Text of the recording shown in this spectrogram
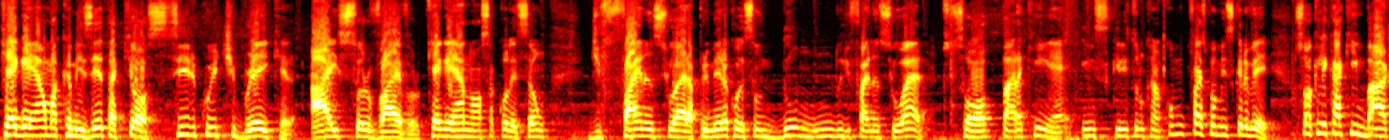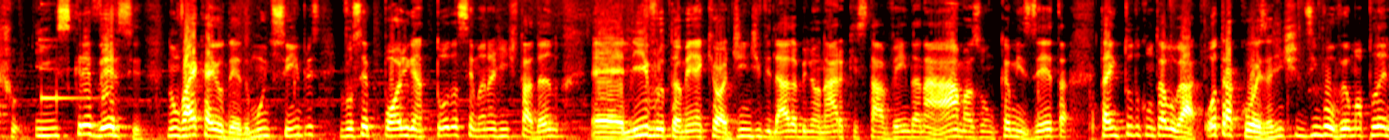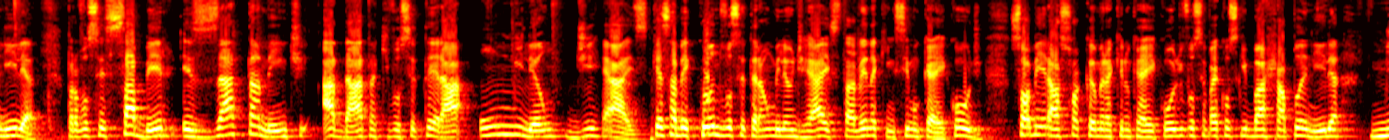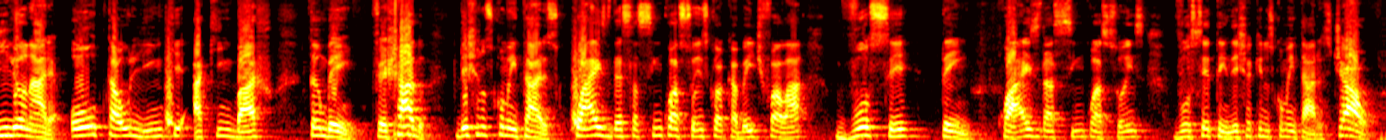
Quer ganhar uma camiseta aqui, ó, Circuit Breaker, iSurvivor. Quer ganhar nossa coleção de Financeware, a primeira coleção do mundo de Financeware, só para quem é inscrito no canal. Como faz para me inscrever? Só clicar aqui embaixo e inscrever-se. Não vai cair o dedo, muito simples. E você pode ganhar toda semana. A gente está dando é, livro também aqui, ó, de endividado a bilionário que está à venda na Amazon, camiseta, tá em tudo quanto é lugar. Outra coisa, a gente desenvolveu uma planilha para você saber exatamente a data que você terá um milhão de reais. Quer saber quando você terá um milhão de reais, está vendo aqui em cima o QR Code? Só mirar sua câmera aqui no QR Code e você vai conseguir baixar a planilha milionária. Ou tá o link aqui embaixo também. Fechado? Deixa nos comentários quais dessas cinco ações que eu acabei de falar você tem. Quais das cinco ações você tem? Deixa aqui nos comentários. Tchau!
